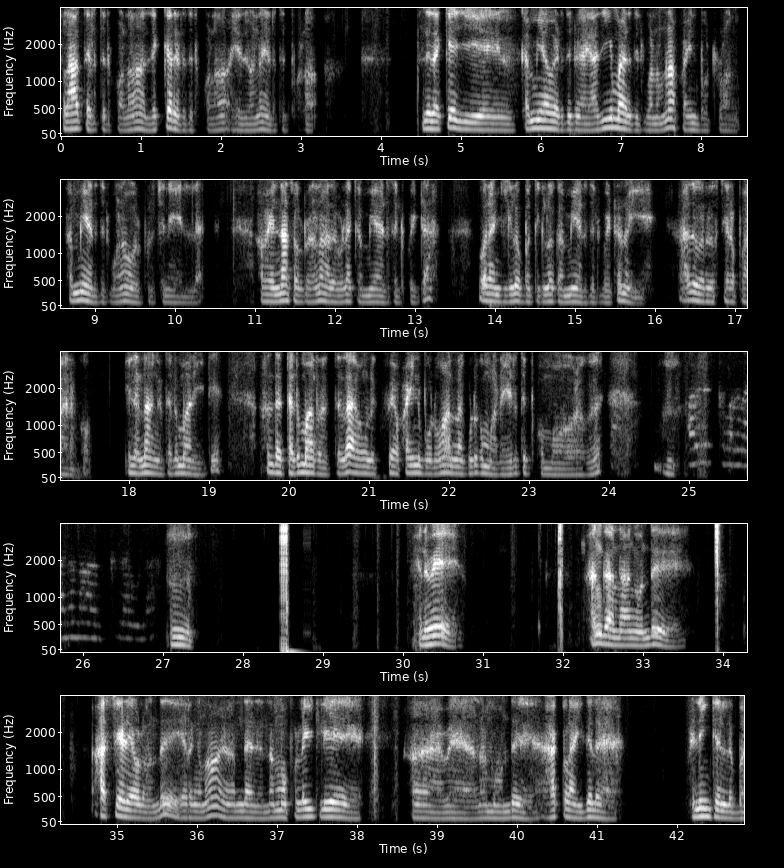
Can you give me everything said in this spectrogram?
கிளாத் எடுத்துகிட்டு போகலாம் லிக்கர் எடுத்துகிட்டு போகலாம் எது வேணால் எடுத்துகிட்டு போகலாம். இந்த லக்கேஜ் கம்மியாகவும் எடுத்துகிட்டு அதிகமாக எடுத்துகிட்டு போனோம்னா ஃபைன் போட்டுருவாங்க. கம்மியாக எடுத்துகிட்டு போனால் ஒரு பிரச்சனையும் இல்லை. அவன் என்ன சொல்கிறானோ அதை விட கம்மியாக எடுத்துகிட்டு போயிட்டா. ஒரு அஞ்சு கிலோ பத்து கிலோ கம்மியாக எடுத்துகிட்டு போயிட்டோன்னு வை அது ஒரு சிறப்பாக இருக்கும். இல்லைன்னா அங்கே தடுமாறிக்கிட்டு அந்த தடுமாறுறதுல அவங்களுக்கு ஃபைன் போடுவான் அதெல்லாம் கொடுக்க மாட்டேன். எடுத்துகிட்டு போகும்போது ம் எனவே அங்கே நாங்கள் வந்து ஆஸ்திரேலியாவில் வந்து இறங்கினோம். அந்த நம்ம ஃப்ளைட்லேயே நம்ம வந்து ஆக்லா இதில் வெலிங்டனில் ப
